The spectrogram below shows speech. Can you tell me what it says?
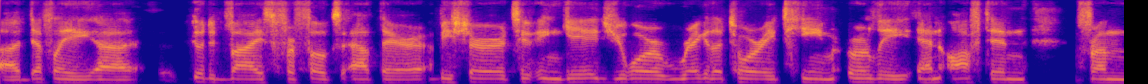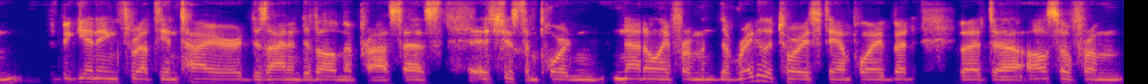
uh, definitely uh, good advice for folks out there. Be sure to engage your regulatory team early and often from the beginning throughout the entire design and development process. It's just important, not only from the regulatory standpoint, but but uh, also from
